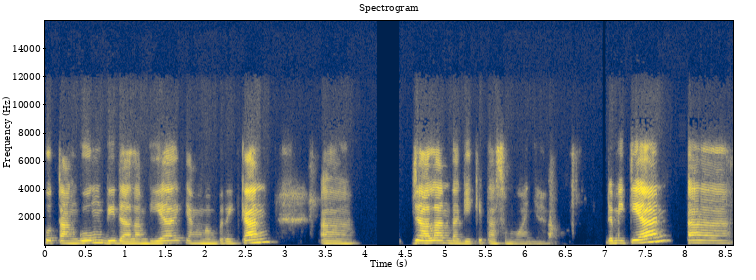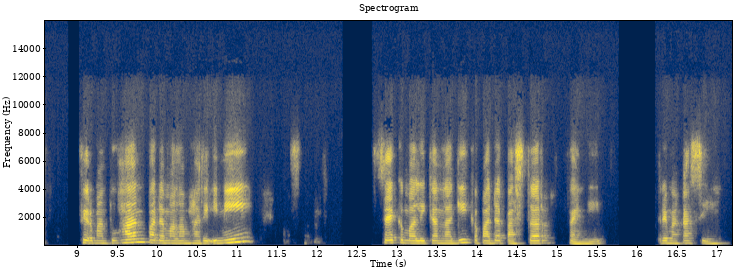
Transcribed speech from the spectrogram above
kutanggung di dalam Dia yang memberikan uh, jalan bagi kita semuanya. Demikian uh, firman Tuhan pada malam hari ini. Saya kembalikan lagi kepada Pastor Fendi. Terima kasih.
